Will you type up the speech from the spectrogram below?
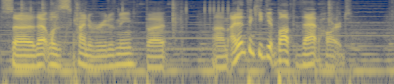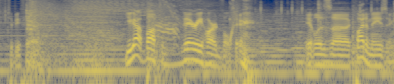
So that was kind of rude of me, but um, I didn't think he'd get bopped that hard, to be fair. You got bopped very hard, Voltaire. It was uh, quite amazing.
